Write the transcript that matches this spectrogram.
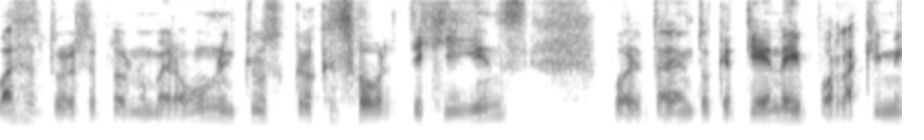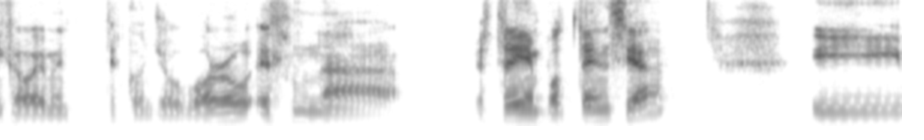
va a ser tu receptor número uno, incluso creo que sobre T. Higgins, por el talento que tiene y por la química obviamente con Joe Burrow. Es una estrella en potencia y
